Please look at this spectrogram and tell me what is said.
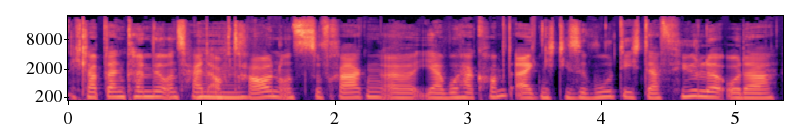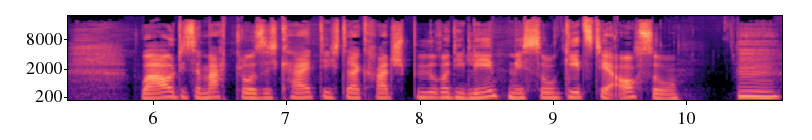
Ich glaube, dann können wir uns halt mhm. auch trauen, uns zu fragen, äh, ja, woher kommt eigentlich diese Wut, die ich da fühle oder wow, diese Machtlosigkeit, die ich da gerade spüre, die lehnt mich so, geht's dir auch so? Mhm.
